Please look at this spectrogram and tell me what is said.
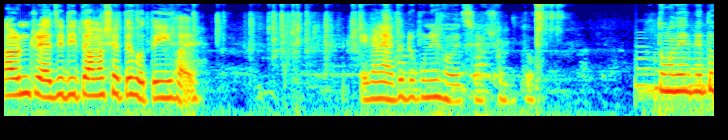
কারণ ট্র্যাজেডি তো আমার সাথে হতেই হয়। এখানে এতটুকুনি হয়েছে শুদ্ধ তোমাদেরকে তো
